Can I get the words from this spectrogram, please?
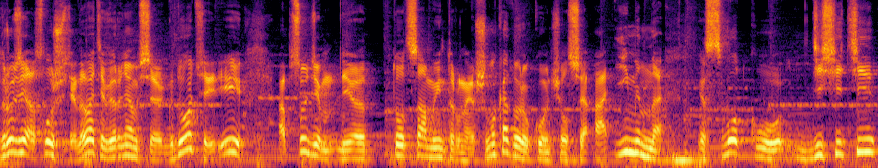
Друзья, слушайте, давайте вернемся к Доте и обсудим э, тот самый International, который кончился, а именно сводку 10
